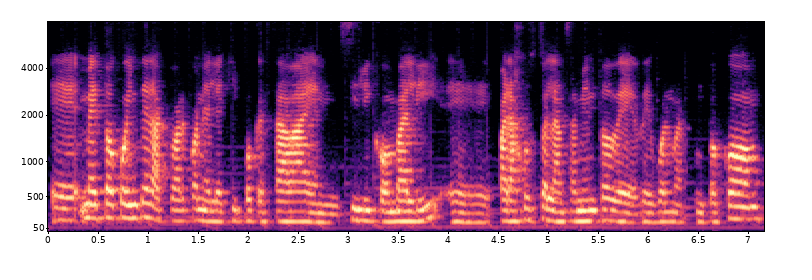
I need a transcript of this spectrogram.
eh, me tocó interactuar con el equipo que estaba en Silicon Valley para justo el lanzamiento de, de walmart.com.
